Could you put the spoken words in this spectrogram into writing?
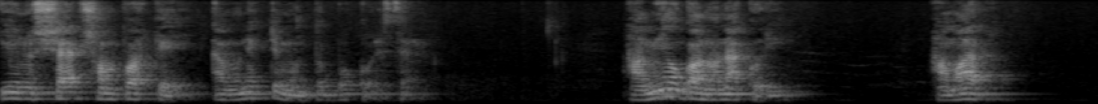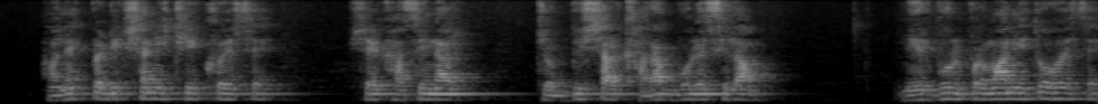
ইউনুস সাহেব সম্পর্কে এমন একটি মন্তব্য করেছেন। আমিও গণনা করি। আমার অনেক প্রেডিকশানই ঠিক হয়েছে। শেখ হাসিনার চব্বিশ সাল খারাপ বলেছিলাম, নির্ভুল প্রমাণিত হয়েছে।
